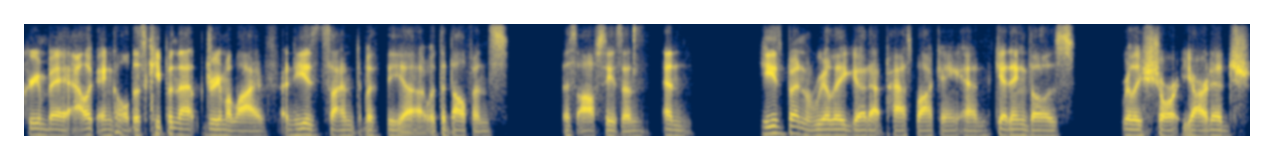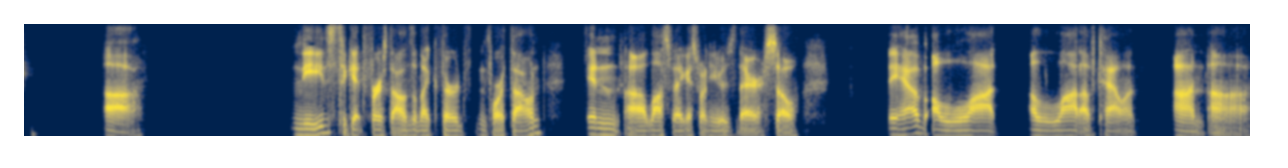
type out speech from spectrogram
Green Bay, Alec Ingold, is keeping that dream alive, and he is signed with the uh, with the Dolphins this offseason. and he's been really good at pass blocking and getting those really short yardage uh needs to get first downs on like third and fourth down in uh, Las Vegas when he was there. So they have a lot, a lot of talent on uh,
